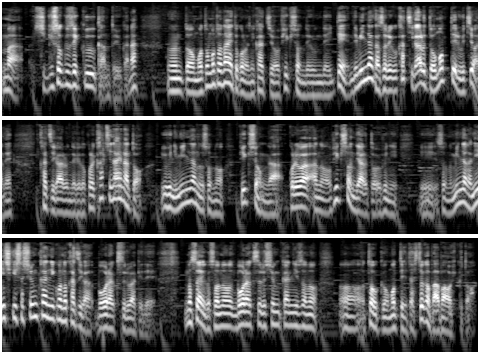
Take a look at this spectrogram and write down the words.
ー、まあ、色即是空間というかな。うんと、もともとないところに価値をフィクションで生んでいて、で、みんながそれを価値があると思ってるうちはね、価値があるんだけど、これ価値ないなというふうにみんなのそのフィクションが、これはあの、フィクションであるというふうに、えー、そのみんなが認識した瞬間にこの価値が暴落するわけで、まあ、最後その暴落する瞬間にその、トークンを持っていた人がババを引くと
